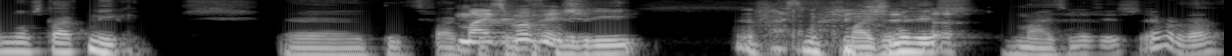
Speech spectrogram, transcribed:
não está comigo. Uh, porque, de facto, mais uma vez. Madrid, mais uma vez. Mais uma vez. Mais uma vez. É verdade.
